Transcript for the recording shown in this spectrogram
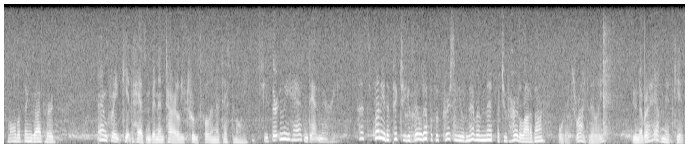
from all the things I've heard. I'm afraid Kit hasn't been entirely truthful in her testimony. She certainly hasn't, Aunt Mary. That's funny, the picture you build up of a person you've never met but you've heard a lot about. Oh, that's right, Lily. You never have met Kit.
